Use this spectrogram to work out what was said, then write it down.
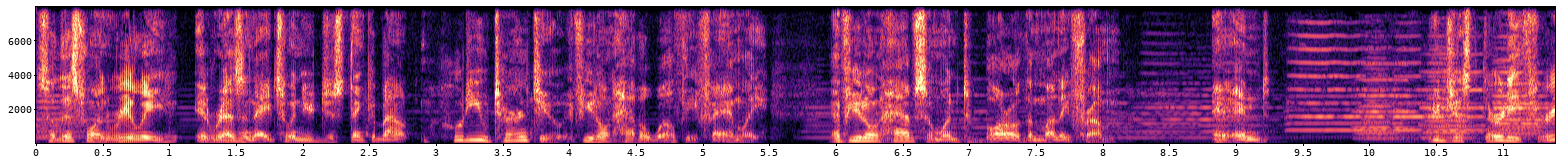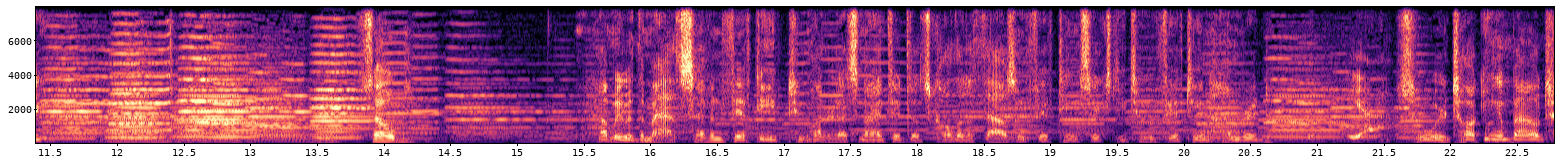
so this one really it resonates when you just think about who do you turn to if you don't have a wealthy family, if you don't have someone to borrow the money from, and, and you're just 33. So Help me with the math. 750, 200. That's 950. Let's call it 1,000. 1562, 1500. Yeah. So we're talking about.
